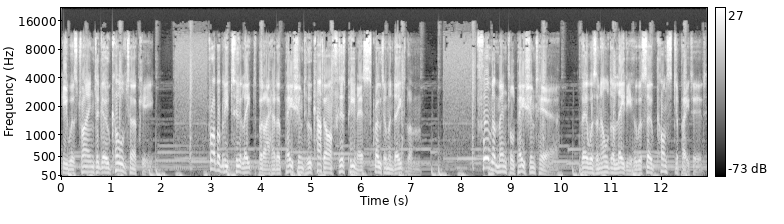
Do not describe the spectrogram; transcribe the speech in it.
He was trying to go cold turkey, Probably too late but I had a patient who cut off his penis scrotum and ate them. Former mental patient here. There was an older lady who was so constipated.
